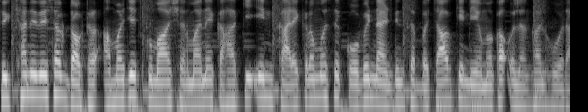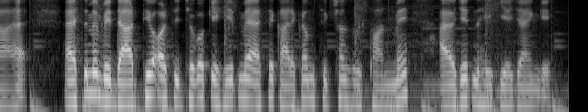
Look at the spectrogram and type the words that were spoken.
शिक्षा निदेशक डॉक्टर अमरजीत कुमार शर्मा ने कहा कि इन कार्यक्रमों से कोविड 19 से बचाव के नियमों का उल्लंघन हो रहा है। ऐसे में विद्यार्थियों और शिक्षकों के हित में ऐसे कार्यक्रम शिक्षण संस्थान में आयोजित नहीं किए जाएँगे।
